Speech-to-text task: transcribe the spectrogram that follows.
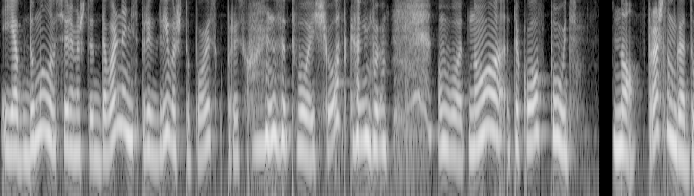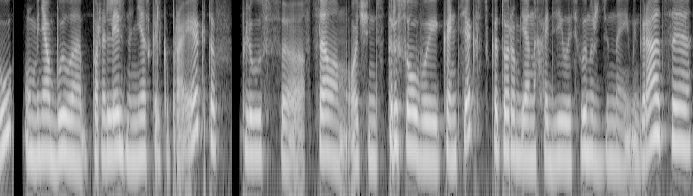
И я думала все время, что это довольно несправедливо, что поиск происходит за твой счет, как бы. Вот. Но таков путь. Но в прошлом году у меня было параллельно несколько проектов, плюс э, в целом очень стрессовый контекст, в котором я находилась, вынужденная иммиграция,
